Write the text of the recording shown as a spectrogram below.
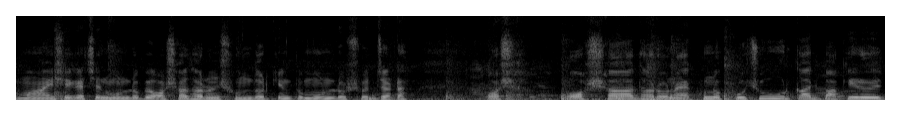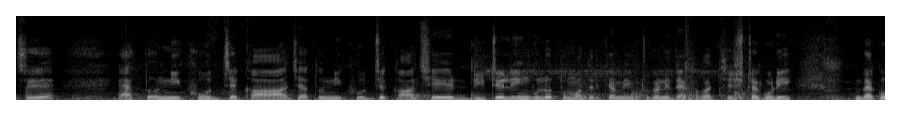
মা এসে গেছেন মণ্ডপে। অসাধারণ সুন্দর কিন্তু মণ্ডপ সজ্জাটা অসা- অসাধারণ। এখনও প্রচুর কাজ বাকি রয়েছে। এত নিখুঁত যে কাজ, এত নিখুঁত যে কাজের ডিটেলিংগুলো তোমাদেরকে আমি একটুখানি দেখাবার চেষ্টা করি। দেখো,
